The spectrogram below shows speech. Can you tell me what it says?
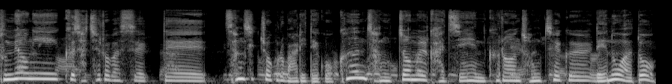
분명히 그 자체로 봤을 때 상식적으로 말이 되고 큰 장점을 가진 그런 정책을 내놓아도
